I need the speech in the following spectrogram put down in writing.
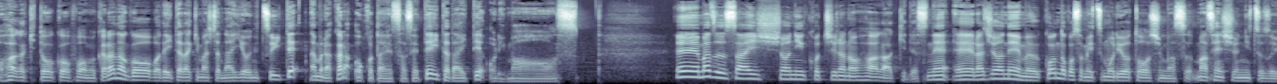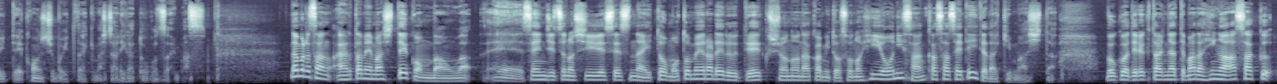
おはがき投稿フォームからのご応募でいただきました。内容について、ナムラからお答えさせていただいております。えーまず最初にこちらのおはがきですね、えーラジオネーム今度こそ見積もりを通します、まあ、先週に続いて今週もいただきましてありがとうございます。名村さん改めましてこんばんは、えー先日の CSS 内と求められるディレクションの中身とその費用に参加させていただきました。僕はディレクターになってまだ日が浅く、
